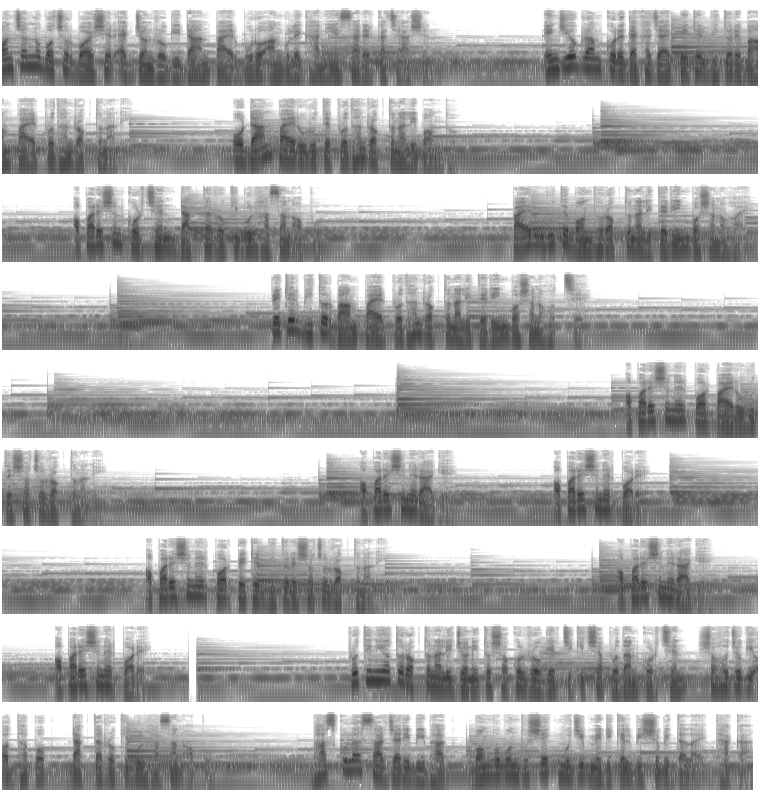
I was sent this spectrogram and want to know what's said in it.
পঞ্চান্ন বছর বয়সের একজন রোগী ডান পায়ের বুড়ো আঙ্গুলে ঘা নিয়ে স্যারের কাছে আসেন। এনজিওগ্রাম করে দেখা যায় পেটের ভিতরে বাম পায়ের প্রধান রক্তনালী। ও ডান পায়ের উরুতে প্রধান রক্তনালী বন্ধ। অপারেশন করছেন ডাক্তার রকিবুল হাসান অপু। পায়ের উরুতে বন্ধ রক্তনালীতে রিং বসানো হয়। পেটের ভিতর বাম পায়ের প্রধান রক্তনালীতে রিং বসানো হচ্ছে। অপারেশনের পর পায়ের উরুতে সচল রক্তনালী। অপারেশনের আগে। অপারেশনের পরে। অপারেশনের পর পেটের ভিতরে সচল রক্তনালী। অপারেশনের আগে। অপারেশনের পরে। প্রতিনিয়ত রক্তনালী জনিত সকল রোগের চিকিৎসা প্রদান করছেন সহযোগী অধ্যাপক doctor Rakibul Hasan Apu. Vascular surgery বিভাগ বঙ্গবন্ধু শেখ মুজিব মেডিকেল বিশ্ববিদ্যালয় ঢাকা।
